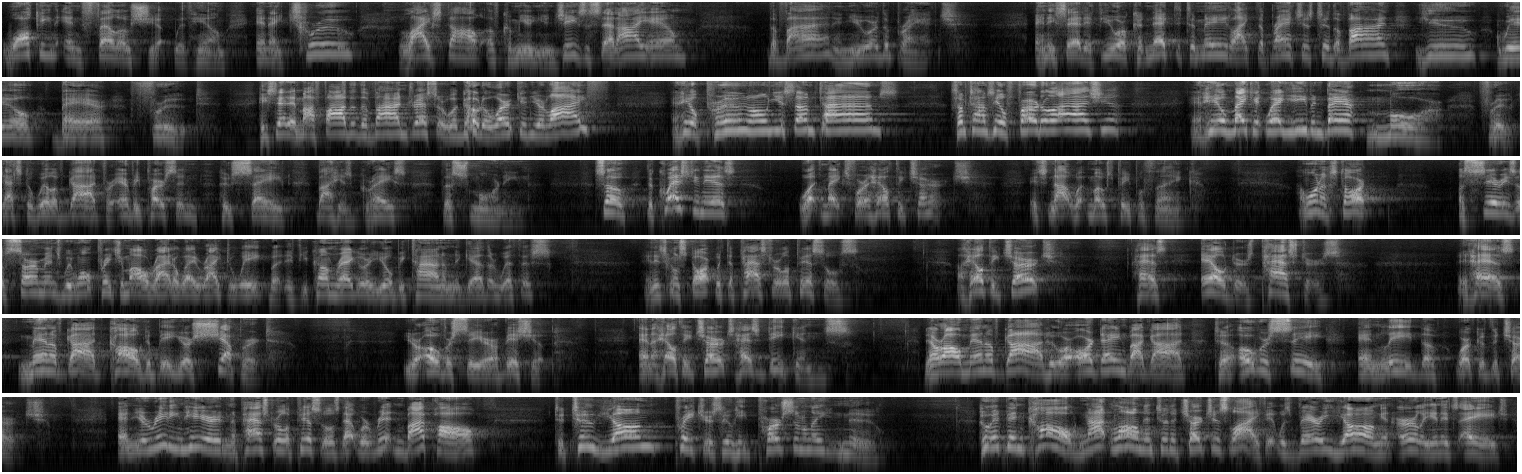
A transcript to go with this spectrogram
walking in fellowship with Him in a true lifestyle of communion. Jesus said, I am the vine and you are the branch. And he said, If you are connected to me like the branches to the vine, you will bear fruit. He said, And my father, the vine dresser, will go to work in your life, and he'll prune on you sometimes. Sometimes he'll fertilize you, and he'll make it where you even bear more fruit. That's the will of God for every person who's saved by his grace this morning. So the question is what makes for a healthy church? It's not what most people think. I want to start a series of sermons. We won't preach them all right away, right to week, but if you come regular, you'll be tying them together with us. And it's going to start with the pastoral epistles. A healthy church has elders, pastors. It has men of God called to be your shepherd, your overseer, or bishop. And a healthy church has deacons. They're all men of God who are ordained by God to oversee and lead the work of the church. And you're reading here in the pastoral epistles that were written by Paul to two young preachers who he personally knew, who had been called not long into the church's life. It was very young and early in its age.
